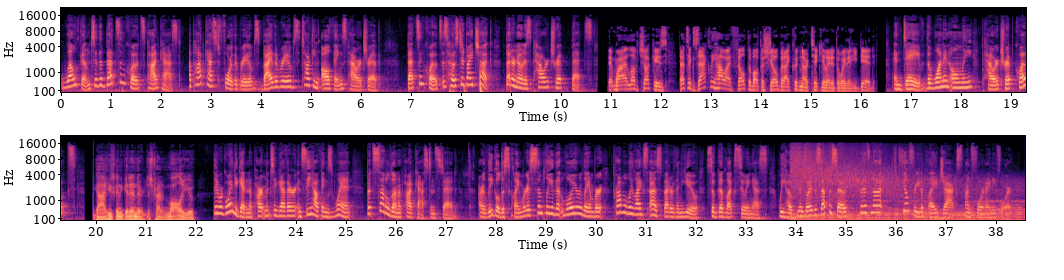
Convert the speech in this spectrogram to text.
Welcome to the Bets and Quotes podcast, a podcast for the Rubes, by the Rubes, talking all things Power Trip. Bets and Quotes is hosted by Chuck, better known as Power Trip Bets. Why I love Chuck is that's exactly how I felt about the show, but I couldn't articulate it the way that he did. And Dave, the one and only Power Trip Quotes. guy, he's going to get in there and just try to maul you. They were going to get an apartment together and see how things went, but settled on a podcast instead. Our legal disclaimer is simply that lawyer Lambert probably likes us better than you, so good luck suing us. We hope you enjoy this episode, but if not, feel free to play Jax on 494.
